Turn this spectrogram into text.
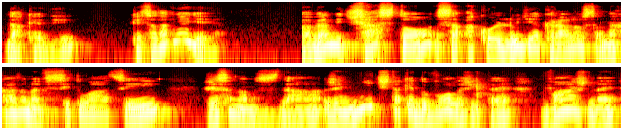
dakedy, keď sa tak nedieje. A veľmi často sa ako ľudia kráľovstva nachádzame v situácii, že sa nám zdá, že nič také dôležité, vážne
